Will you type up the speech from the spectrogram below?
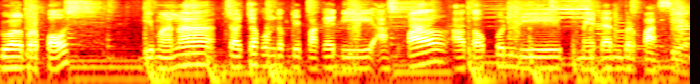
dual purpose di mana cocok untuk dipakai di aspal ataupun di medan berpasir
